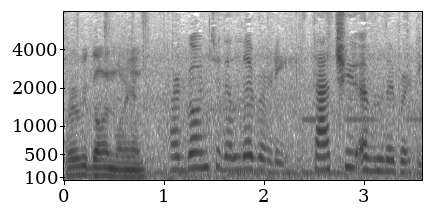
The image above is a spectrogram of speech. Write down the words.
Where are we going, Morgan? We're going to the Liberty, Statue of Liberty.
